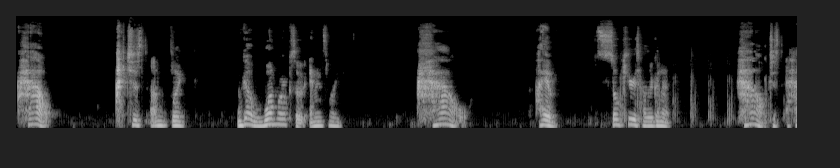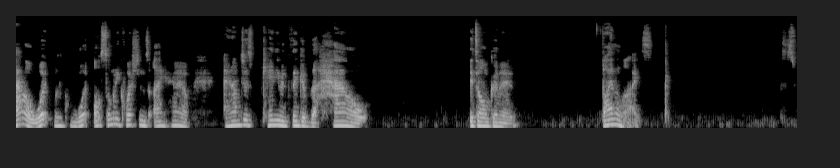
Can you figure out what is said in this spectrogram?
How? I just I'm like, we got one more episode, and it's like, how? I am so curious how they're gonna. How? Just how? What? Like what? Oh, so many questions I have, and I'm just can't even think of the how. It's all gonna finalize. This is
